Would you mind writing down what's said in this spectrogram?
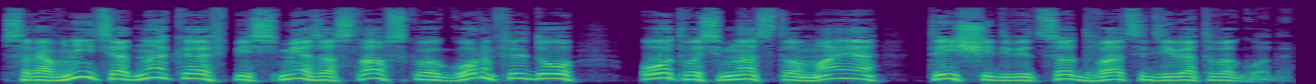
Сравните, однако, в письме Заславского Горнфельду от 18 мая 1929 года.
